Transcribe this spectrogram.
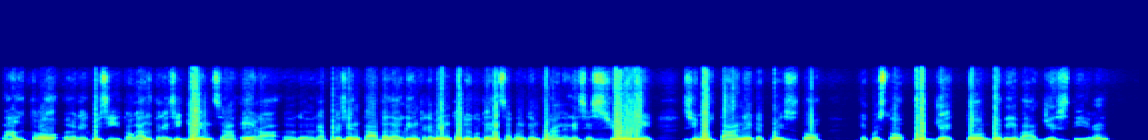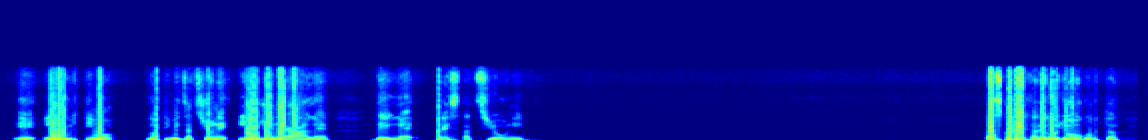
L'altro requisito, l'altra esigenza era eh, rappresentata dall'incremento dell'utenza contemporanea, le sessioni simultanee che questo che questo progetto doveva gestire e in ultimo l'ottimizzazione in generale delle prestazioni. La scoperta dello yogurt.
